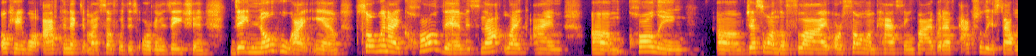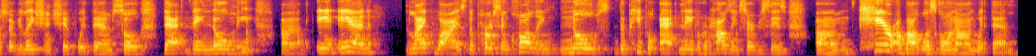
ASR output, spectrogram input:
okay, well, I've connected myself with this organization. They know who I am. So when I call them, it's not like I'm um, calling um, just on the fly or someone passing by, but I've actually established a relationship with them so that they know me. Uh, and, and likewise, the person calling knows the people at neighborhood housing services um, care about what's going on with them.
